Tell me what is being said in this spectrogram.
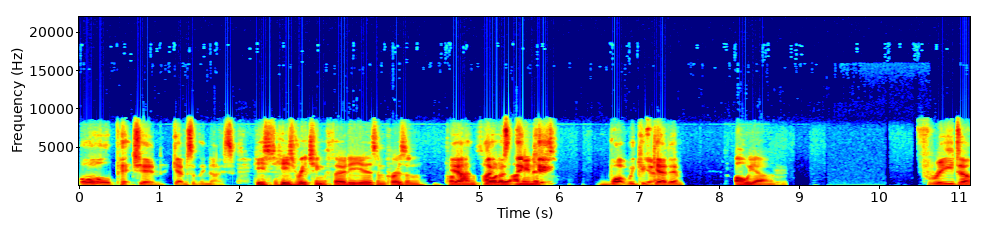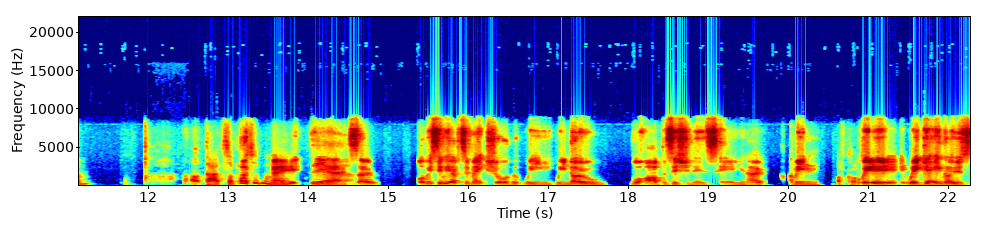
all pitch in, get him something nice. He's he's reaching 30 years in prison for Yeah, manslaughter. was I, mean, it's What we could Yeah. get him: oh yeah, freedom. Oh, that's a possibility. Okay, Yeah. yeah. So obviously, we have to make sure that we we know what our position is here. You know, I mean, Of course. we're we're getting those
